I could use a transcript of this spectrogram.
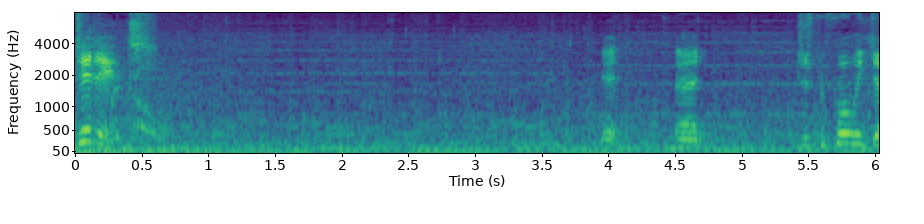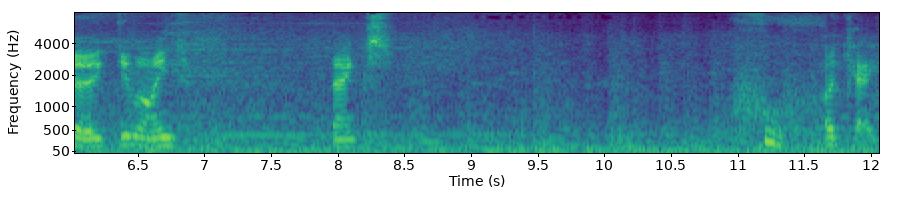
Did it! Yeah, uh, just before we do, do you mind? Thanks. Whew, okay.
